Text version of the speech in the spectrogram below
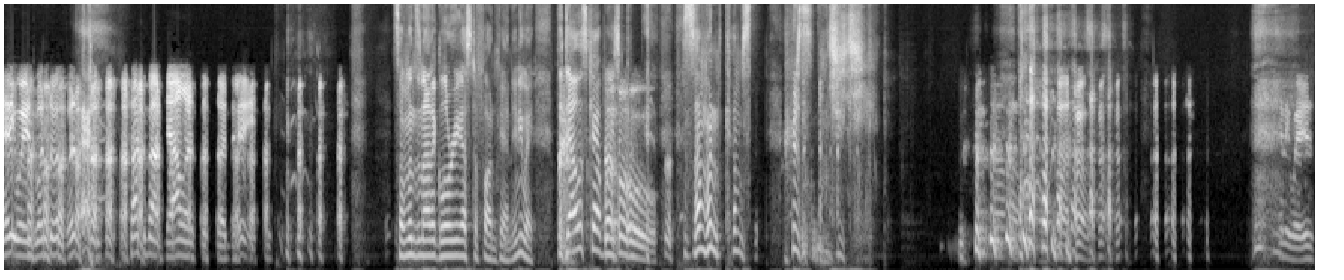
Anyways, what's the, let's talk about Dallas this Sunday. Someone's not a Gloria Estefan fan. Anyway, the Dallas Cowboys. Oh. someone comes. Anyways,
